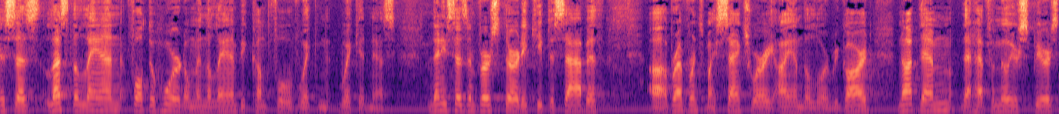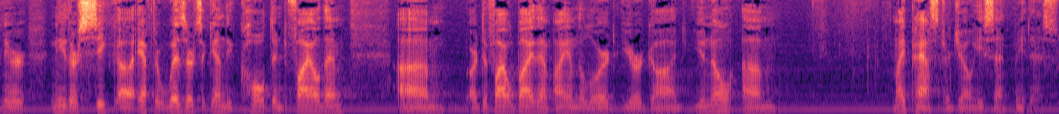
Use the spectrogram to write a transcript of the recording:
It says, Lest the land fall to whoredom and the land become full of wickedness. And then he says in verse 30, Keep the Sabbath, uh, reverence my sanctuary, I am the Lord. Regard not them that have familiar spirits, neither, neither seek uh, after wizards. Again, the cult and defile them, um, are defiled by them. I am the Lord your God. You know, um, my pastor, Joe, he sent me this.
